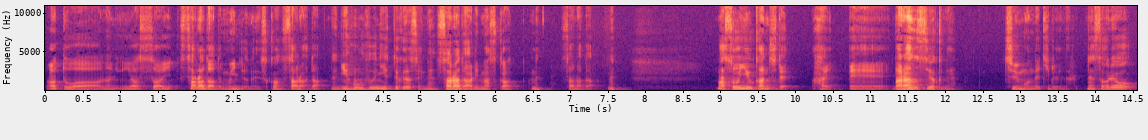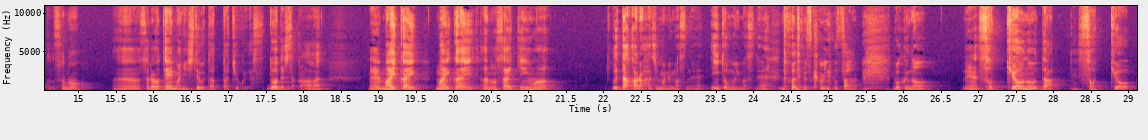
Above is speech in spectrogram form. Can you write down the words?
あとは何？野菜。サラダでもいいんじゃないですか？サラダ、ね、日本風に言ってくださいね。サラダありますかね。サラダ。ね。まあそういう感じではい、えー、バランスよくね注文できるようになる。でそれをその、えー、それをテーマにして歌った曲です。どうでしたか？ね毎回毎回あの最近は歌から始まりますね。いいと思いますね。どうですか？皆さん。僕のね即興の歌。即興。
